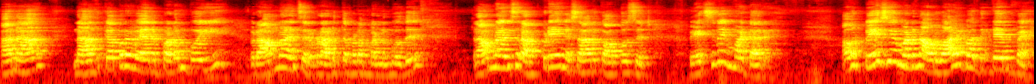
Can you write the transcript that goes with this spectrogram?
ஆனால் நான் அதுக்கப்புறம் வேறு படம் போய் ராம்நாதன் சார் படம் அடுத்த படம் பண்ணும்போது ராம்நாதன் சார் அப்படியே எங்கள் சாருக்கு ஆப்போசிட் பேசவே மாட்டார். அவர் பேசவே மாட்டேன்னு அவர் வாயை பார்த்துக்கிட்டே இருப்பேன்.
